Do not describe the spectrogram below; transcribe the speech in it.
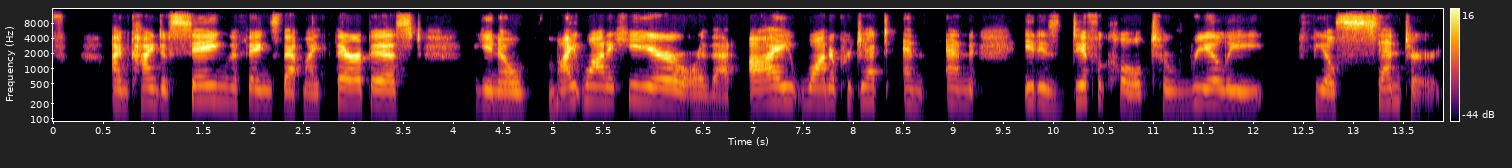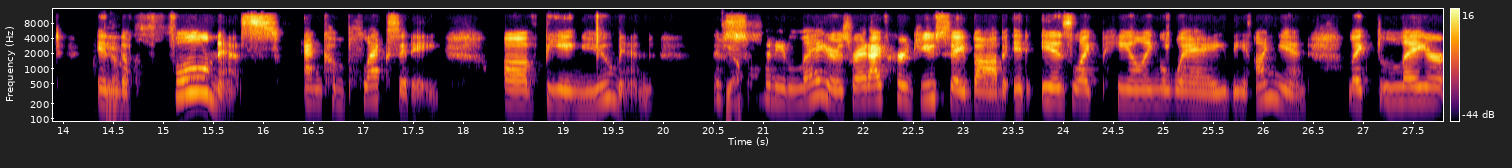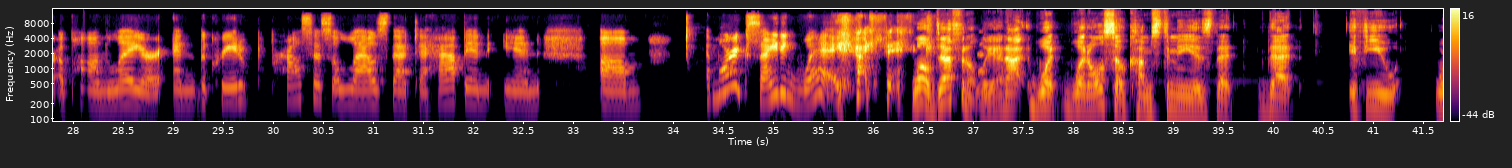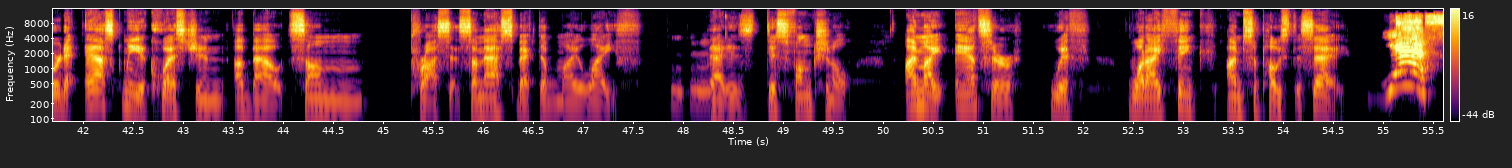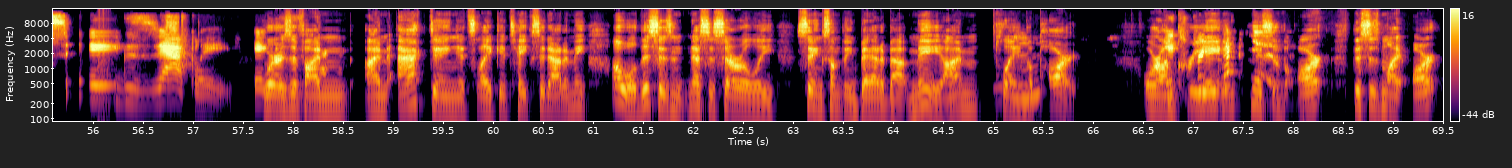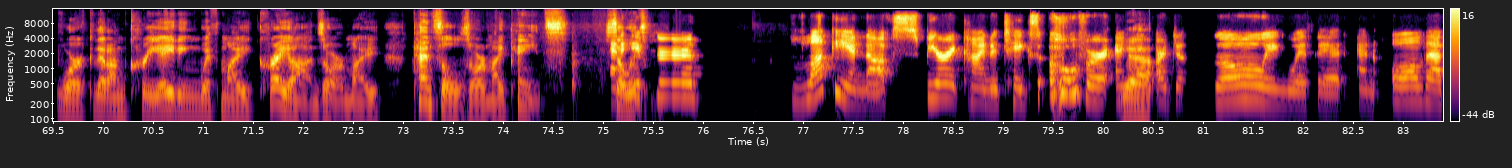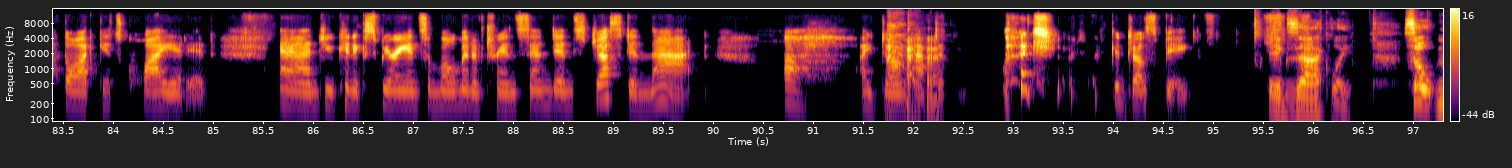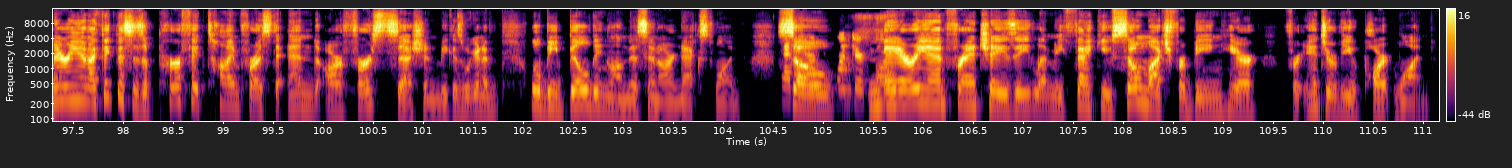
I'm kind of saying the things that my therapist you know might want to hear or that i want to project and and it is difficult to really feel centered in yeah. the fullness and complexity of being human there's yeah. so many layers right i've heard you say bob it is like peeling away the onion like layer upon layer and the creative process allows that to happen in um, a more exciting way, I think. Well, definitely. And I what what also comes to me is that that if you were to ask me a question about some process, some aspect of my life mm-hmm. that is dysfunctional, I might answer with what I think I'm supposed to say. Yes, exactly. exactly. Whereas if I'm I'm acting, it's like it takes it out of me. Oh well, this isn't necessarily saying something bad about me. I'm playing mm-hmm. a part. Or I'm it's creating a piece of art. This is my artwork that I'm creating with my crayons or my pencils or my paints. So if you're lucky enough, spirit kind of takes over and yeah. you are just going with it and all that thought gets quieted and you can experience a moment of transcendence just in that. Oh, i don't have to think much. It could just be. Exactly so marianne i think this is a perfect time for us to end our first session because we're going to we'll be building on this in our next one that so marianne franchese let me thank you so much for being here for interview part one.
